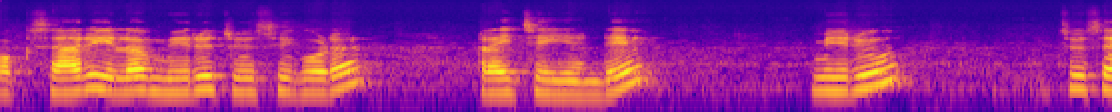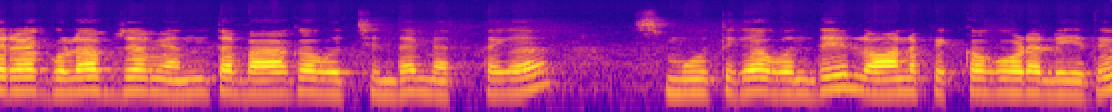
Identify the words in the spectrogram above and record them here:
ఒకసారి ఇలా మీరు చూసి కూడా ట్రై చేయండి మీరు చూసారా గులాబ్ జామ్ ఎంత బాగా వచ్చిందో మెత్తగా స్మూత్గా ఉంది. లోన పిక్క కూడా లేదు.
